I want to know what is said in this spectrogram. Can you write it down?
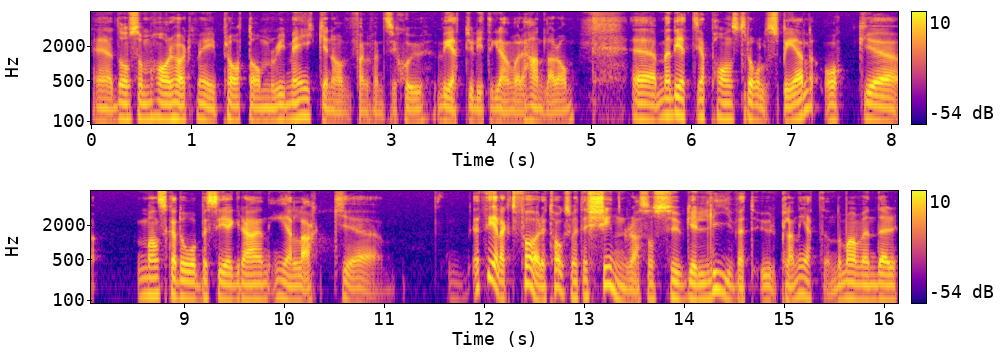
Eh, de som har hört mig prata om remaken av Final Fantasy 7 vet ju lite grann vad det handlar om. Eh, men det är ett japanskt rollspel och man ska då besegra en elak ett elakt företag som heter Shinra som suger livet ur planeten. De använder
